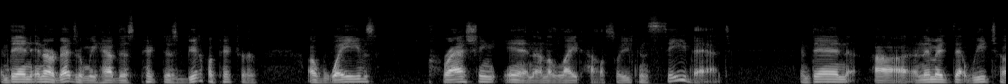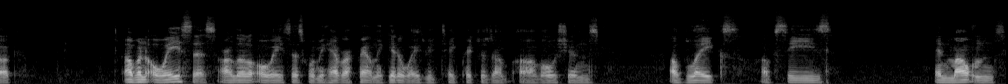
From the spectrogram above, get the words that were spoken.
And then in our bedroom, we have this pic, this beautiful picture of waves crashing in on a lighthouse. So you can see that. And then uh, an image that we took of an oasis, our little oasis when we have our family getaways. We take pictures of, of oceans, of lakes, of seas, and mountains.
